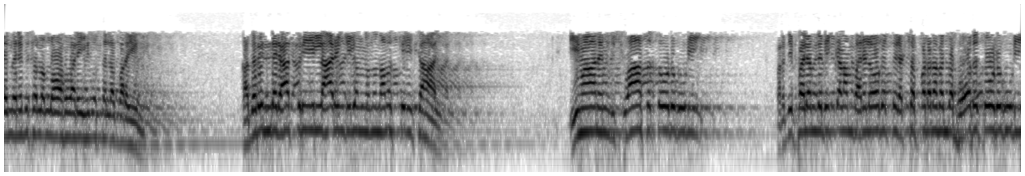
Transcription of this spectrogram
എന്ന് നബിസല്ലാഹു അലൈഹി വസ്ല്ലം പറയുന്നു. കദറിന്റെ രാത്രിയിൽ ആരെങ്കിലും ഒന്ന് നമസ്കരിച്ചാൽ ഈമാനൻ വിശ്വാസത്തോടുകൂടി പ്രതിഫലം ലഭിക്കണം പരലോകത്ത് രക്ഷപ്പെടണമെന്ന ബോധത്തോടുകൂടി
